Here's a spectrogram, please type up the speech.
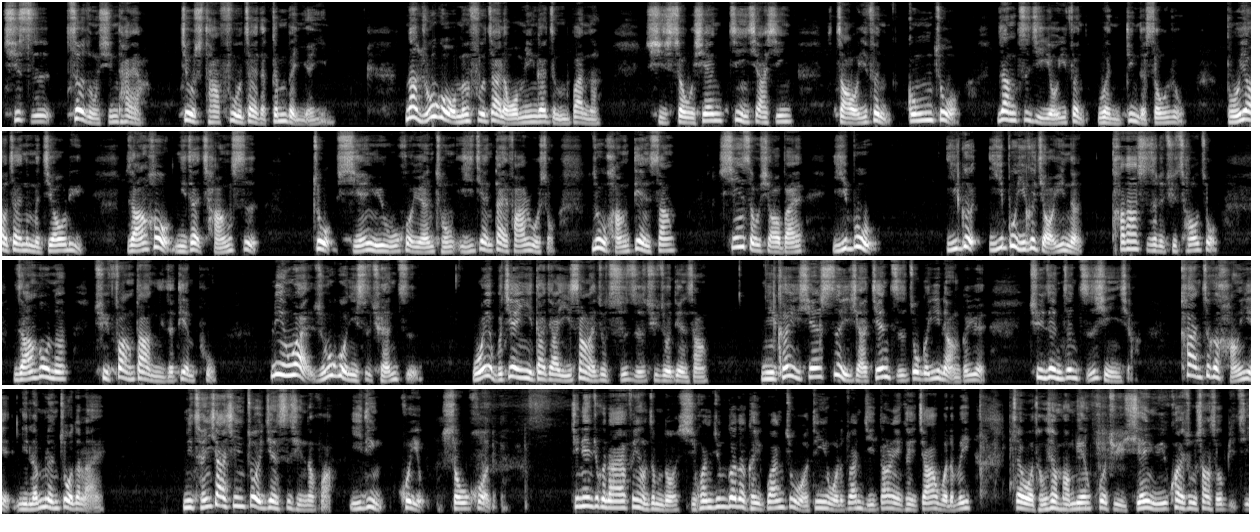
其实这种心态啊，就是他负债的根本原因。那如果我们负债了，我们应该怎么办呢？首先静下心，找一份工作，让自己有一份稳定的收入，不要再那么焦虑。然后你再尝试。做闲鱼无货源，从一件代发入手，入行电商，新手小白一步一个一步一个脚印的，踏踏实实的去操作，然后呢，去放大你的店铺。另外，如果你是全职，我也不建议大家一上来就辞职去做电商，你可以先试一下兼职，做个一两个月，去认真执行一下，看这个行业你能不能做得来。你沉下心做一件事情的话，一定会有收获的。今天就跟大家分享这么多，喜欢军哥的可以关注我，订阅我的专辑，当然也可以加我的微，在我头像旁边获取闲鱼快速上手笔记。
